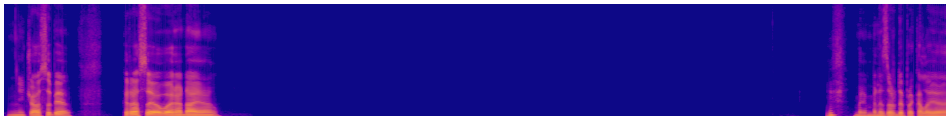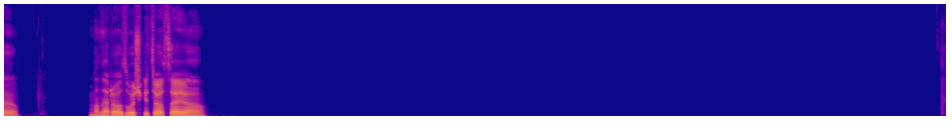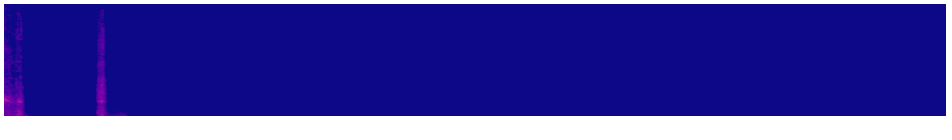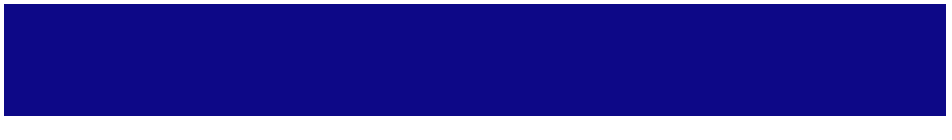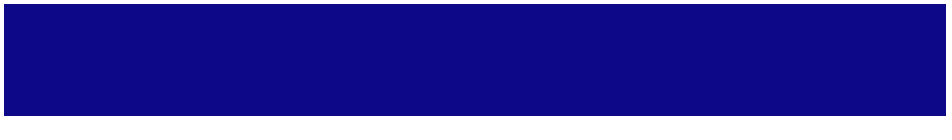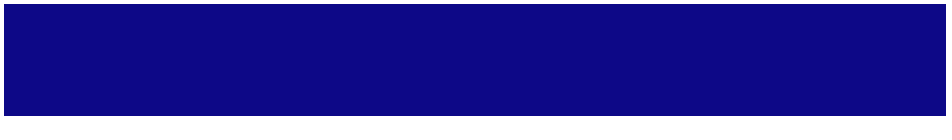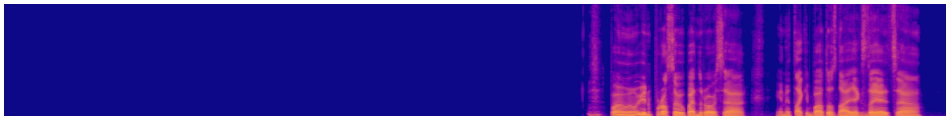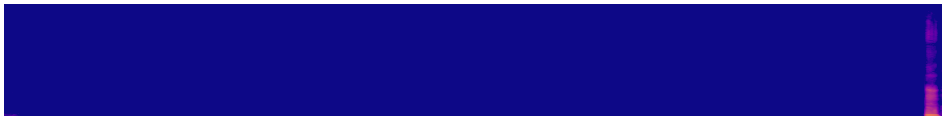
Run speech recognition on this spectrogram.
Нічого собі. Красиво виглядає. Мене завжди прикалує манера озвучки цього сею. Він просто випендрювався і не так і багато знає, як здається.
